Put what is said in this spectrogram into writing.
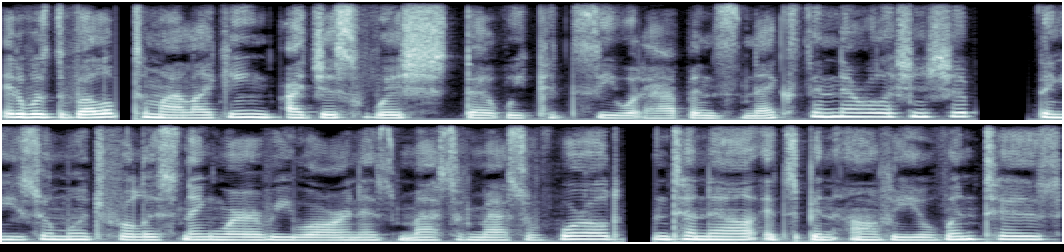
It was developed to my liking. I just wish that we could see what happens next in their relationship. Thank you so much for listening wherever you are in this massive, massive world. Until now, it's been Avi Winters.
